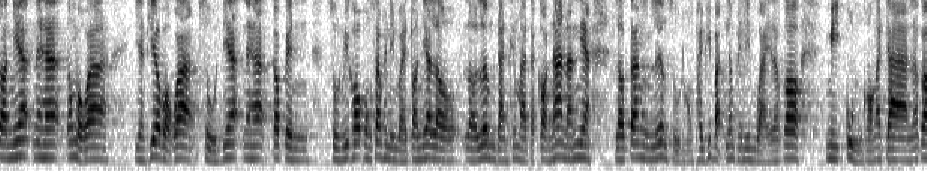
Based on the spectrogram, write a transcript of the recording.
ตอนนี้นะฮะต้องบอกว่าอย่างที่เราบอกว่าศูนย์เนี้ยนะฮะก็เป็นศูนย์วิเคราะห์โครงสร้างแผ่นดินไหวตอนนี้เราเราเริ่มดันขึ้นมาแต่ก่อนหน้านั้นเนี่ยเราตั้งเรื่องศูนย์ของภัยพิบัติเรื่องแผ่นดินไหว แล้วก็มีกลุ่มของอาจารย์ แล้วก็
